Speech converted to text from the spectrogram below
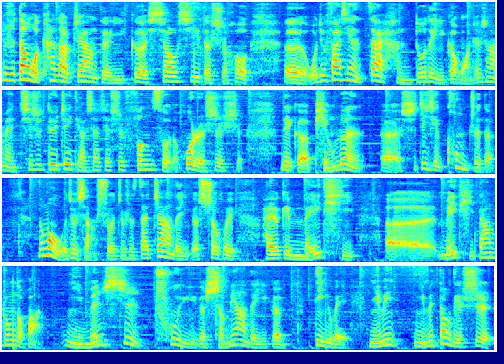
就是当我看到这样的一个消息的时候，呃，我就发现，在很多的一个网站上面，其实对这条消息是封锁的，或者是是。那个评论，呃，是进行控制的。那么我就想说，就是在这样的一个社会，还有给媒体，呃，媒体当中的话，你们是处于一个什么样的一个地位？你们，你们到底是，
